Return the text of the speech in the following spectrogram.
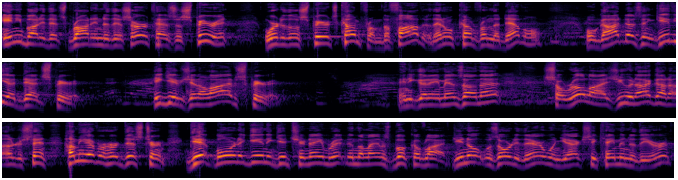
Anybody that's brought into this earth has a spirit where do those spirits come from? The Father. They don't come from the devil. Well, God doesn't give you a dead spirit, He gives you an alive spirit. Any good amens on that? So realize you and I got to understand. How many ever heard this term? Get born again and get your name written in the Lamb's book of life. Do you know it was already there when you actually came into the earth?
